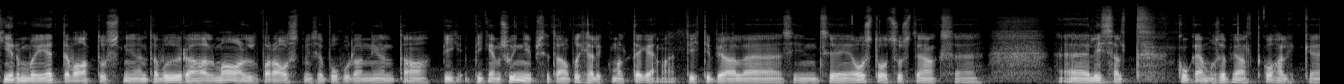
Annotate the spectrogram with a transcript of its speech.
hirm või ettevaatus nii-öelda võõral maal vara ostmise puhul on nii-öelda pigem sunnib seda põhjalikumalt tegema, et tihtipeale siin see ostuotsus tehakse eh, lihtsalt kogemuse pealt kohalike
